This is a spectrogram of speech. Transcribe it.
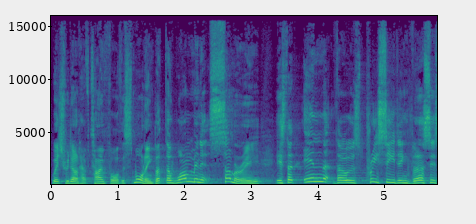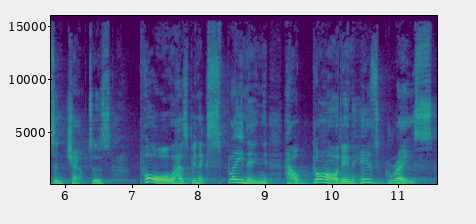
which we don't have time for this morning. But the one minute summary is that in those preceding verses and chapters, Paul has been explaining how God, in his grace,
